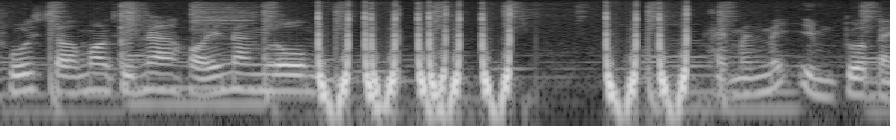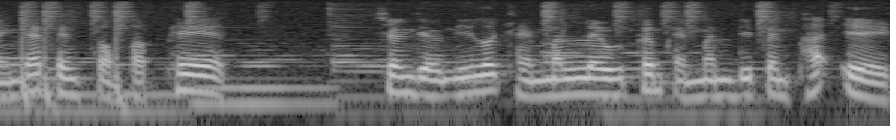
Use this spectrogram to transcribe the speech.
ฟู้ดแซลมอนทูน่าหอยนางรมไขมันไม่อิ่มตัวแบ่งได้เป็นสองประเภท ชิงเดี๋ยวนี้ลดไขมันเร็วเพิ่มไขมันดีเป็นพระเอก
